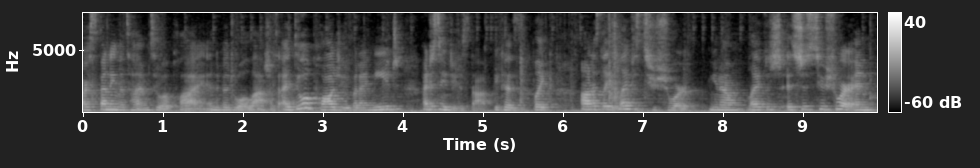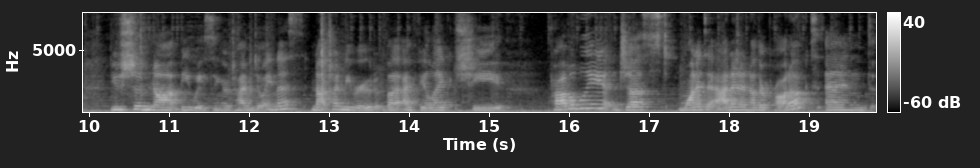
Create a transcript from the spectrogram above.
are spending the time to apply individual lashes. I do applaud you, but I need, I just need you to stop because like, honestly, life is too short, you know? Life is, it's just too short and you should not be wasting your time doing this. Not trying to be rude, but I feel like she probably just wanted to add in another product and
